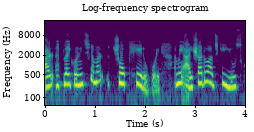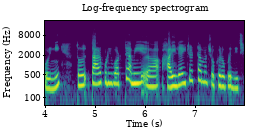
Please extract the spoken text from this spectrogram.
আর অ্যাপ্লাই করে নিচ্ছি আমার চোখের উপরে। আমি আইশ্যাডো আজকে ইউজ করিনি। তো তার পরিবর্তে আমি হাইলাইটারটা আমার চোখের ওপরে দিচ্ছি।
